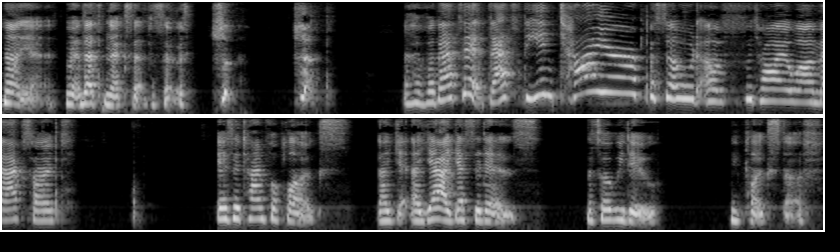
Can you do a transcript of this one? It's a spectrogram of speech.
Not yet. That's next episode. Uh, but that's it. That's the entire episode of Futari wa Max Heart. Is it time for plugs? I get, uh, yeah, I guess it is. That's what we do. We plug stuff.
